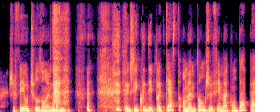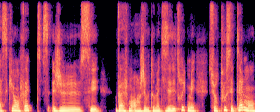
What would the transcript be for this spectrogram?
je fais autre chose en même temps. j'écoute des podcasts en même temps que je fais ma compta parce que en fait, je c'est vachement. Alors j'ai automatisé des trucs, mais surtout c'est tellement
